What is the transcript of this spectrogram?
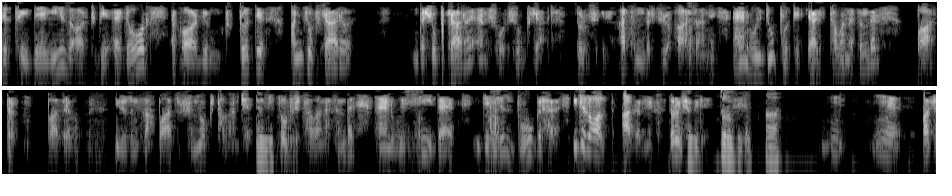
the three devis are to be adored according to the Panchupchara, the Shupchara and Shorshupchara. So Atandar Asani. And we do put it as Tavan Atandar Patra. Patra using path Shanok Tavanche. Totush Tavanasandar. And we see that this is Bhugraha. It is all Agarnik. Turupshagiri. Turupshagiri. पक्ष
